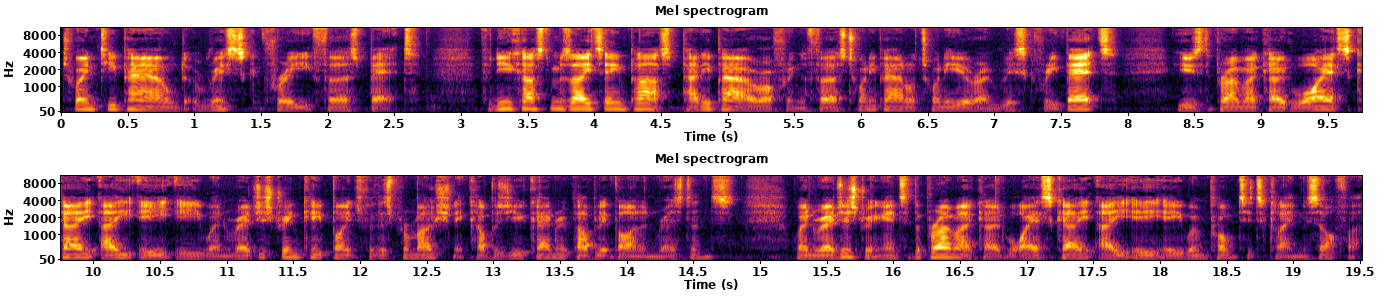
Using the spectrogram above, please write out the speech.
£20 risk-free first bet. For new customers 18 plus, Paddy Power offering a first £20 or €20 Euro risk-free bet Use the promo code YSKAEE when registering. Key points for this promotion it covers UK and Republic of Ireland residents. When registering, enter the promo code YSKAEE when prompted to claim this offer.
